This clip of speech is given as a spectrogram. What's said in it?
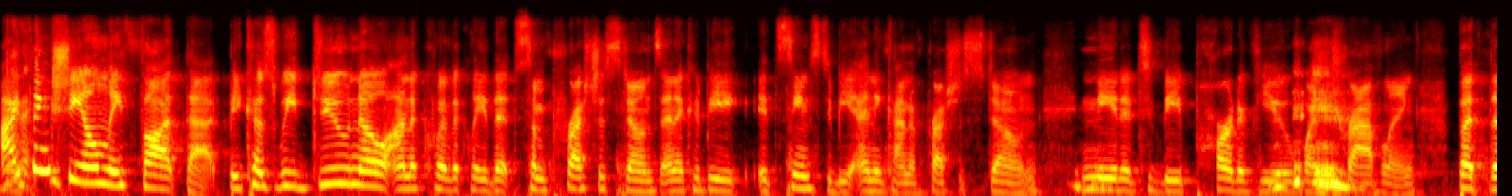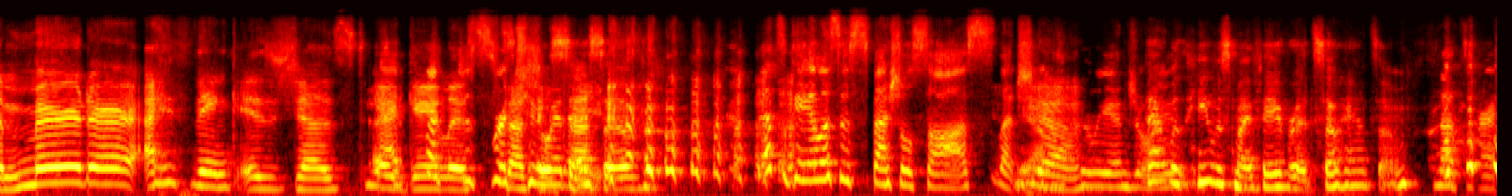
I think she only thought that because we do know unequivocally that some precious stones, and it could be, it seems to be any kind of precious stone, Mhm. needed to be part of you when traveling. But the murder, I think, is just Yeah, I a think that's Geillis just special. sauce. That's Geillis's special sauce that she Yeah. really enjoyed. that was he was my favorite. So handsome. That's right.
